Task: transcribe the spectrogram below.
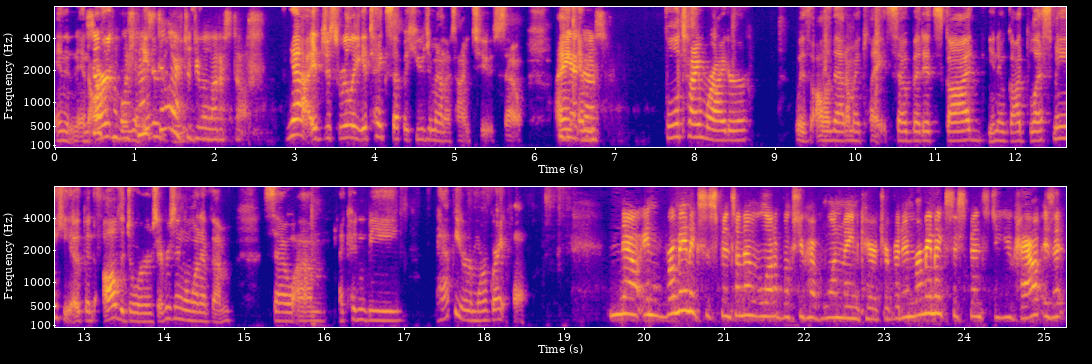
and, and art. I still have to do a lot of stuff yeah, it just really it takes up a huge amount of time too. So I yeah, am full time writer with all of that on my plate. So, but it's God, you know, God bless me. He opened all the doors, every single one of them. So um, I couldn't be happier or more grateful. Now, in romantic suspense, I know a lot of books you have one main character, but in romantic suspense, do you have? Is it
